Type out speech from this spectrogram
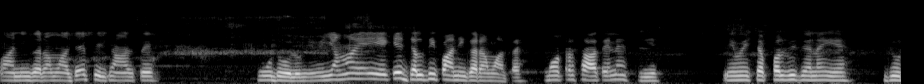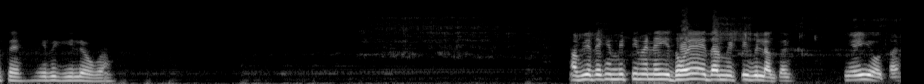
पानी गर्म आ जाए, फिर यहाँ पे मुँह धो लूँगी मैं। यहाँ ये कि जल्दी पानी गर्म आता है। मोटर से आते हैं ना इसलिए। ये मेरी चप्पल भी जो है ना ये जूते ये भी गीले हो गए। अब ये देखें, मिट्टी में नहीं धोया इधर मिट्टी भी लग गई। यही होता है।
